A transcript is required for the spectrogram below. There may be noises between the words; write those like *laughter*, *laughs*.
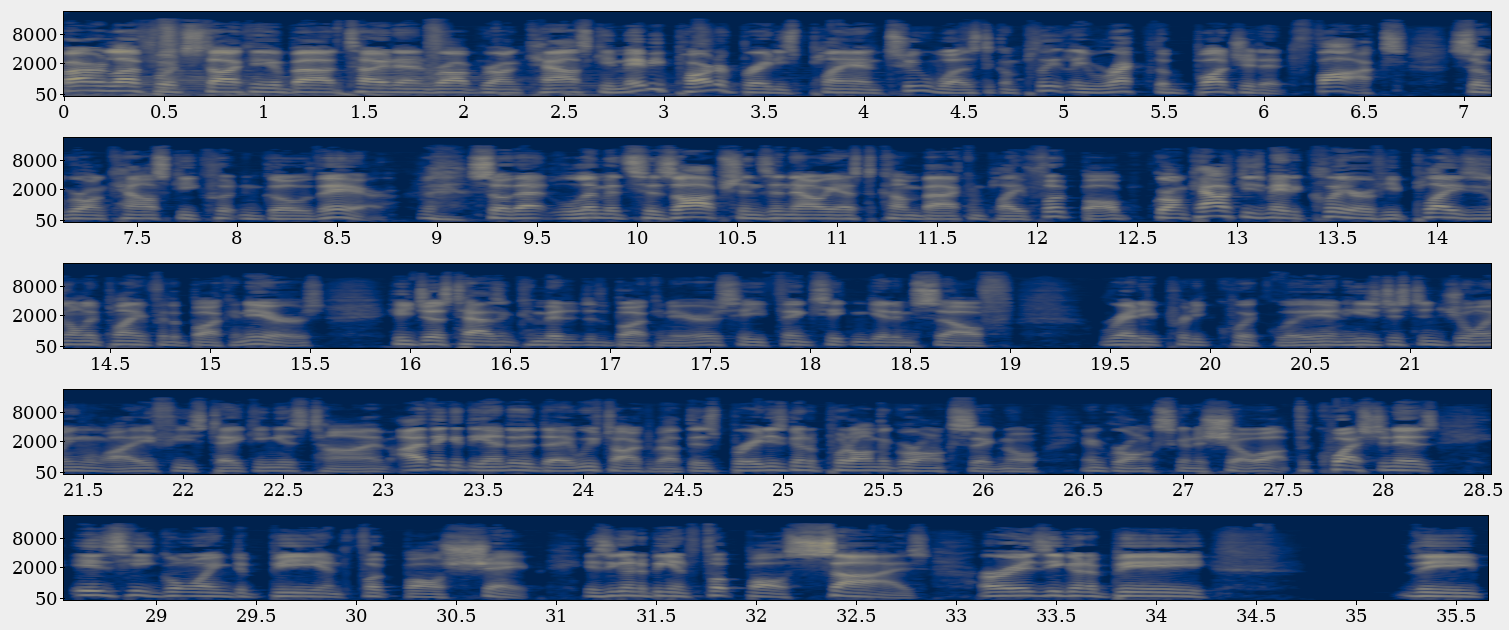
Byron Leftwich talking about tight end Rob Gronkowski. Maybe part of Brady's plan, too, was to completely wreck the budget at Fox so Gronkowski couldn't go there. *laughs* so that limits his options, and now he has to come back and play football. Gronkowski's made it clear if he plays, he's only playing for the Buccaneers. He just hasn't committed to the Buccaneers. He thinks he can get himself ready pretty quickly and he's just enjoying life. He's taking his time. I think at the end of the day, we've talked about this. Brady's going to put on the Gronk signal and Gronk's going to show up. The question is, is he going to be in football shape? Is he going to be in football size? Or is he going to be the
